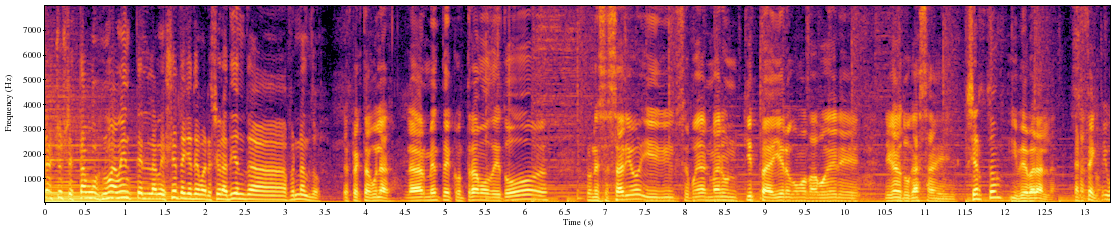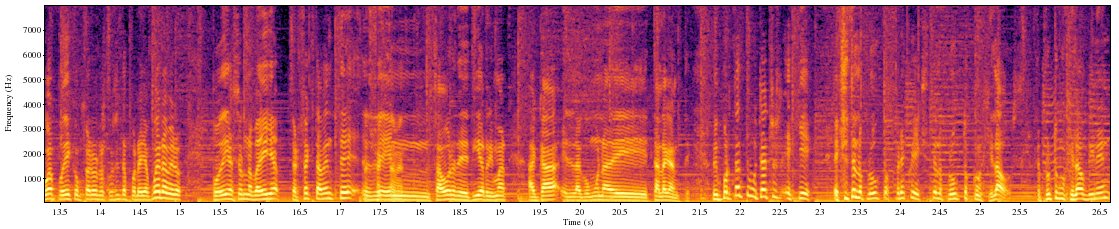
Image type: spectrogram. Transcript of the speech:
Muchachos, estamos nuevamente en la meseta. ¿Qué te pareció la tienda, Fernando? Espectacular. Realmente encontramos de todo eh, lo necesario y se puede armar un kit paellero como para poder eh, llegar a tu casa y, ¿Cierto? y prepararla. Perfecto. Igual podéis comprar otras cositas por allá afuera, pero podéis hacer una paella perfectamente, de- Perfectamente. en sabores de tierra y mar acá en la comuna de Talagante. Lo importante, muchachos, es que existen los productos frescos y existen los productos congelados. Los productos congelados vienen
